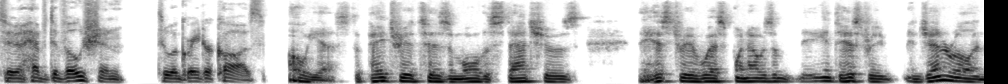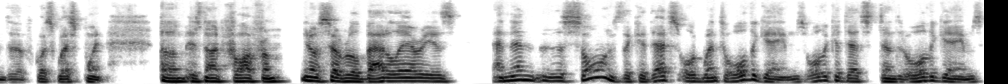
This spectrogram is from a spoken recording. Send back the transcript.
to have devotion to a greater cause. Oh, yes. The patriotism, all the statues, the history of West Point. I was um, into history in general, and of course, West Point um, is not far from, you know, several battle areas. And then the songs, the cadets all went to all the games, all the cadets attended all the games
